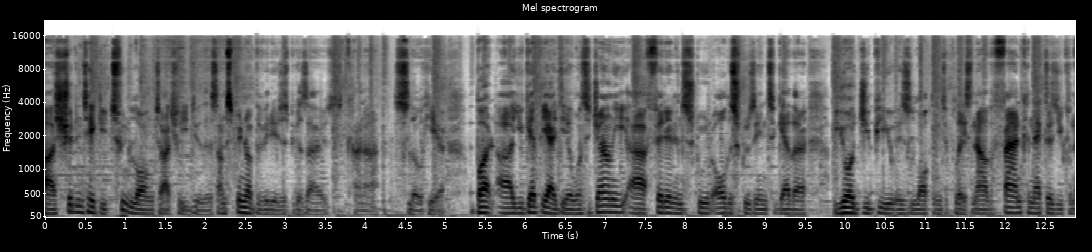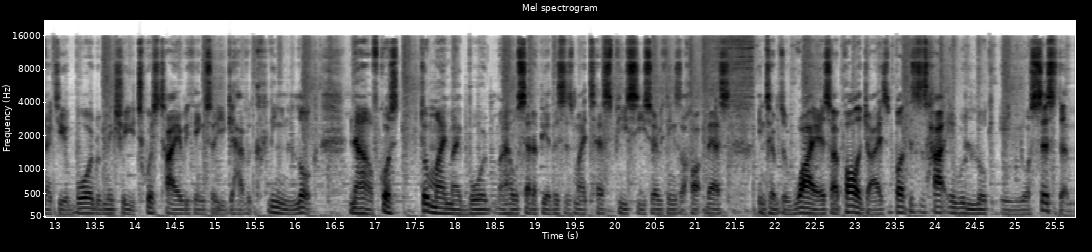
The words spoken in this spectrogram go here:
Uh, shouldn't take you too long to actually do this. I'm speeding up the video just because I was kind of slow here. But uh, you get the idea. Once you generally uh, fitted and screwed all the screws in together, your GPU is locked into place. Now the fan connectors you connect to your board, but make sure you twist tie everything so you can have a clean look. Now, of course, don't mind my board, my whole setup here. This is my test PC, so everything's a hot mess in terms of wires. So I apologize, but this is how it would look in your system.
